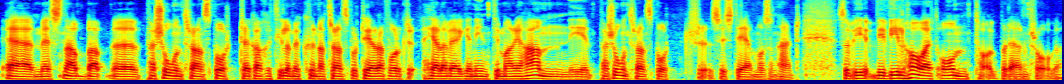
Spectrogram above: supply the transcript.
eh, med snabba eh, persontransporter, kanske till och med kunna transportera folk hela vägen in till Mariehamn i persontransportsystem och sånt här. Så vi, vi vill ha ett omtag på den frågan.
